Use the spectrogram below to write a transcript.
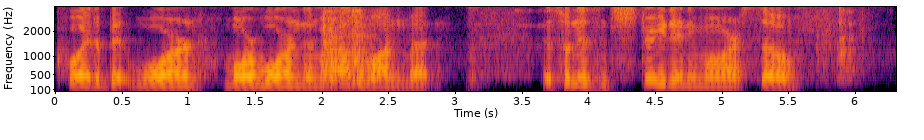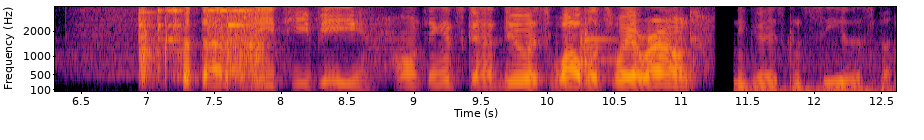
quite a bit worn, more worn than my other one, but this one isn't straight anymore, so put that on ATV, only thing it's gonna do is wobble its way around. You guys can see this, but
